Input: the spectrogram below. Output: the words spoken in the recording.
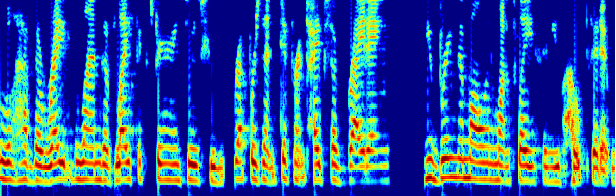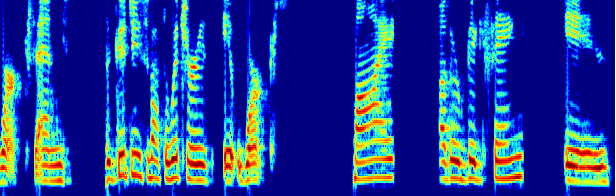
who will have the right blend of life experiences, who represent different types of writing. You bring them all in one place and you hope that it works. And the good news about The Witcher is it worked. My other big thing is,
